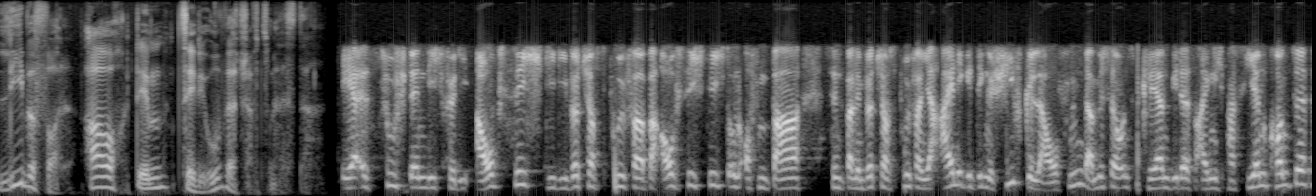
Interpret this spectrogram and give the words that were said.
liebevoll auch dem CDU-Wirtschaftsminister. Er ist zuständig für die Aufsicht, die die Wirtschaftsprüfer beaufsichtigt. Und offenbar sind bei den Wirtschaftsprüfern ja einige Dinge schiefgelaufen. Da müsste er uns erklären, wie das eigentlich passieren konnte.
